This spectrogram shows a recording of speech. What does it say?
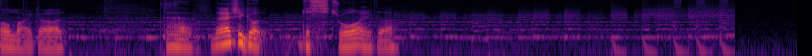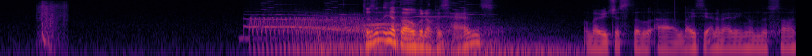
Oh my god. Damn. They actually got destroyed though. Doesn't he have to open up his hands? Or maybe it's just the uh, lazy animating on this side.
